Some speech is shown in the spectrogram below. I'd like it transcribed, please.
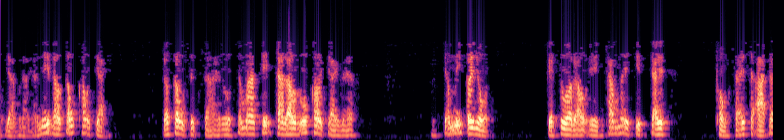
ชน์อย่างไร อันนี้เราต้องเข้าใจ เราต้องศึกษารู้สมาธิถ้าเรารู้เข้าใจแล้ว จะมีประโยชน์แก่ตัวเราเองทำให้จิตใจผ่องใสสะอาดและ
